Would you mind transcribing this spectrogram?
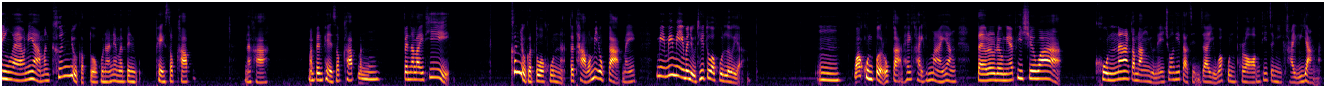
ริง ๆ แล้วเนี่ย มันขึ้นอยู่กับตัวคุณนั้นเนี่ย มันเป็นเพจซบคัพนะคะ มันเป็นเพจซับคัพมันเป็นอะไรที่ขึ้นอยู่กับตัวคุณน่ะแต่ถามว่ามีโอกาสไหม มีไม่มีมันอยู่ที่ตัวคุณเลยอะอืม ว่าคุณเปิดโอกาสให้ใครขึ้นมาอย่าง แต่เร็วๆนี้พี่เชื่อว่า คุณน่ากำลังอยู่ในช่วงที่ตัดสินใจอยู่ว่าคุณพร้อมที่จะมีใครหรือยังอะ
